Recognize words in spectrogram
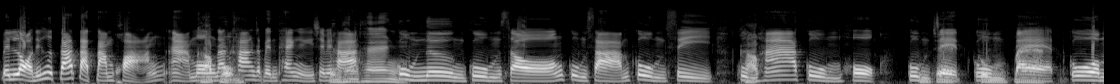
เป็นหลอดที่คือต้าตัดตามขวางอ่ามองด้านข้างจะเป็นแท่งอย่างนี้ใช่ไหมเป็นคะแท่งๆกลุ่ม 1 กลุ่ม 2 กลุ่ม 3 กลุ่ม 4 กลุ่ม ครับ5 กลุ่ม 6 กลุ่มกลุ่มเจ็ด7กลุ่มกลุ่มแปด8กลุ่ม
